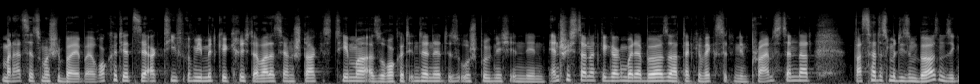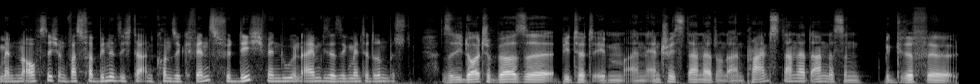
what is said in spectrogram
man hat es ja zum Beispiel bei, bei Rocket jetzt sehr aktiv irgendwie mitgekriegt, da war das ja ein starkes Thema. Also Rocket Internet ist ursprünglich in den Entry Standard gegangen bei der Börse, hat dann gewechselt in den Prime Standard. Was hat es mit diesen Börsensegmenten auf sich und was verbindet sich da an Konsequenz für dich, wenn du in einem dieser Segmente drin bist? Also die deutsche Börse bietet eben einen Entry Standard und einen Prime Standard an. Das sind Begriffe,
